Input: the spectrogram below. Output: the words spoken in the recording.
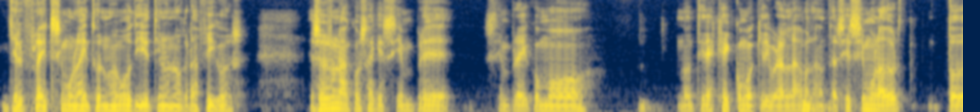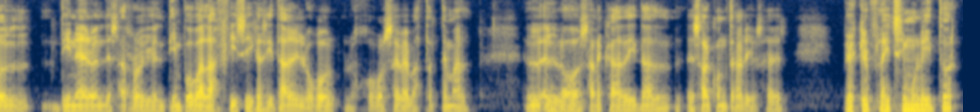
Y el Flight Simulator nuevo, tío, tiene unos gráficos. Eso es una cosa que siempre, siempre hay como... No tienes que como equilibrar la balanza. Si es simulador, todo el dinero, el desarrollo, el tiempo va a las físicas y tal, y luego los juegos se ve bastante mal. Los arcade y tal es al contrario, ¿sabes? Pero es que el Flight Simulator,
